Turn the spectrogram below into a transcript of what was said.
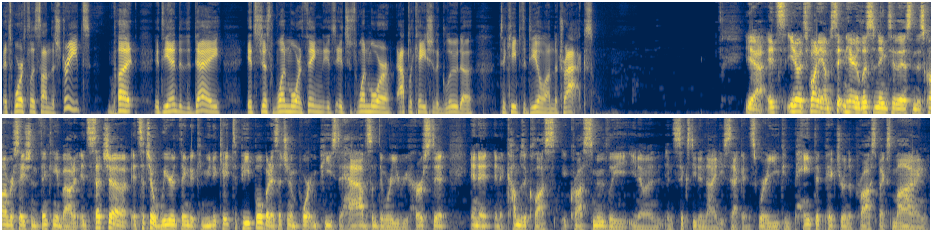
it's worthless on the streets. But at the end of the day it's just one more thing. It's it's just one more application of glue to to keep the deal on the tracks yeah, it's you know it's funny. I'm sitting here listening to this and this conversation, thinking about it. It's such a it's such a weird thing to communicate to people, but it's such an important piece to have something where you rehearsed it and it and it comes across across smoothly, you know, in, in 60 to 90 seconds, where you can paint the picture in the prospect's mind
